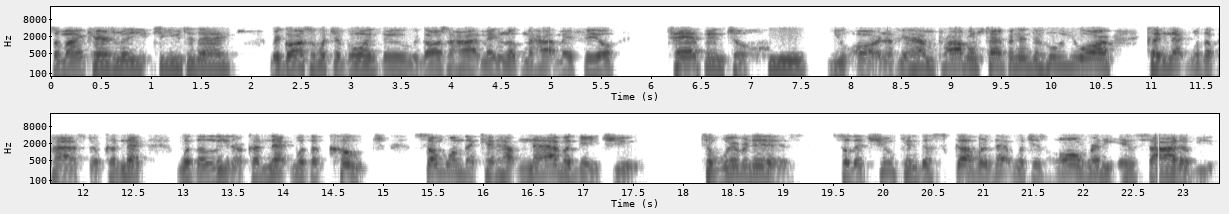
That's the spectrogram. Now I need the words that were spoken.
So my encouragement to you today, regardless of what you're going through, regardless of how it may look, how it may feel, tap into who you are. And if you're having problems tapping into who you are, connect with a pastor, connect with a leader, connect with a coach, someone that can help navigate you to where it is so that you can discover that which is already inside of you.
